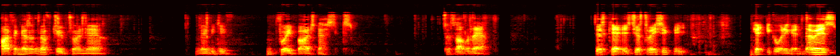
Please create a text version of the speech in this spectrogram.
I think there's enough jute twine there. Maybe do three bird's nests. So that one there. This kit is just basically get you going again. There is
